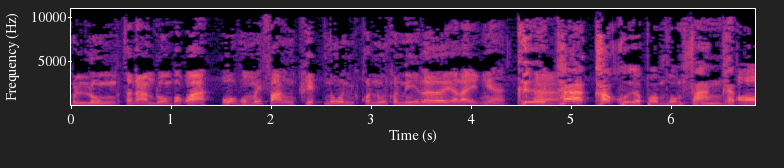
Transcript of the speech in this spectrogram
คุณลุงสนามหลวงบอกว่า โอ้ผมไม่ฟังคลิปนู่นคนนู้นคนนี้เลยอะไรอย่างเงี้ยคืออาถ้าเขาคุยกับผมผมฟังครับอ๋อ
